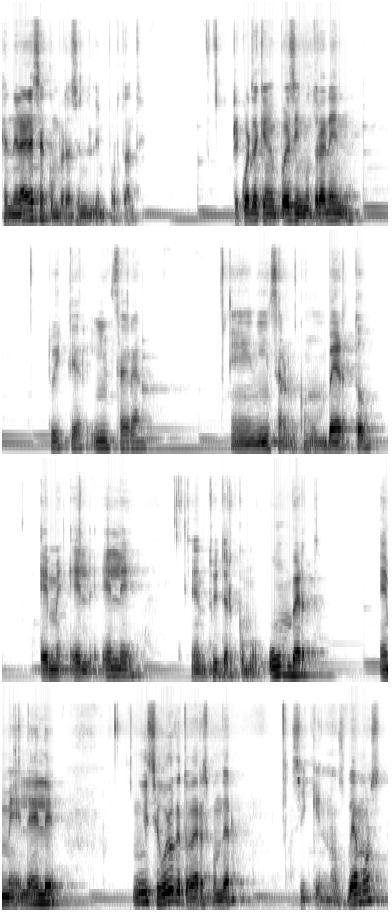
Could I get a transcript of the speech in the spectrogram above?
Generar esa conversación es lo importante. Recuerda que me puedes encontrar en Twitter, Instagram, en Instagram como Humberto MLL, en Twitter como Humbert MLL. Y seguro que te voy a responder. Así que nos vemos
